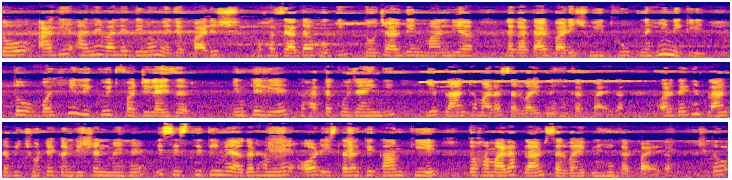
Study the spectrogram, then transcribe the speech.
तो आगे आने वाले दिनों में जब बारिश बहुत ज़्यादा होगी दो चार दिन मान लिया लगातार बारिश हुई, धूप नहीं निकली तो वही लिक्विड फर्टिलाइज़र इनके लिए घातक हो जाएँगी। ये प्लांट हमारा सरवाइव नहीं कर पाएगा। और देखें प्लांट अभी छोटे कंडीशन में है। इस स्थिति में अगर हमने और इस तरह के काम किए तो हमारा प्लांट सरवाइव नहीं कर पाएगा। तो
